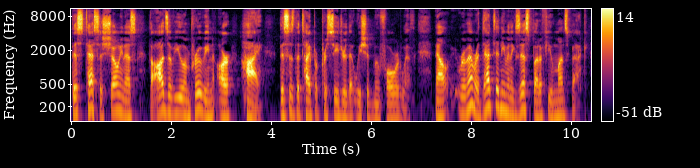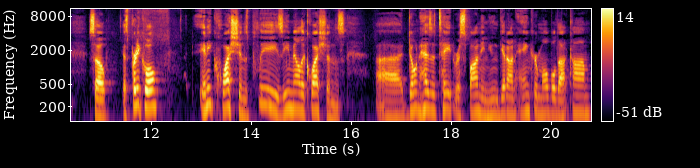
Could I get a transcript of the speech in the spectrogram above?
this test is showing us the odds of you improving are high. This is the type of procedure that we should move forward with. Now, remember, that didn't even exist but a few months back. So it's pretty cool any questions, please email the questions. Uh, don't hesitate responding. You can get on anchormobile.com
